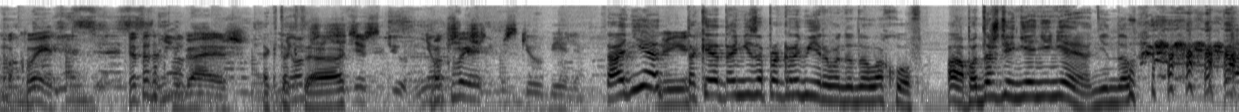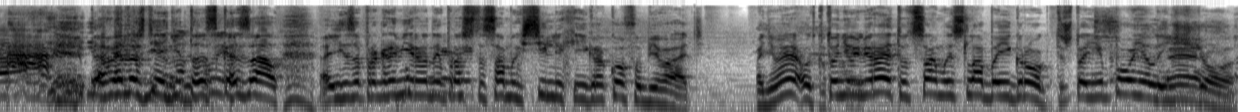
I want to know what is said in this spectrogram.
Маквейт, что ты так пугаешь? Так, Не так, так. общечески не Маквей. общечески убили. Да нет, так это они запрограммированы на лохов. А, подожди, не-не-не, не на... Да подожди, я не то сказал. Они запрограммированы просто самых сильных игроков убивать. Понимаешь? Вот кто не умирает, тот самый слабый игрок. Ты что, не понял еще?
